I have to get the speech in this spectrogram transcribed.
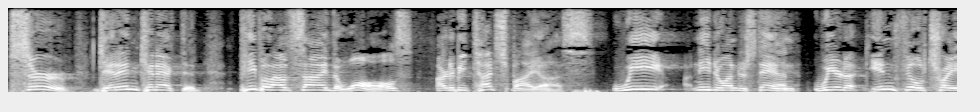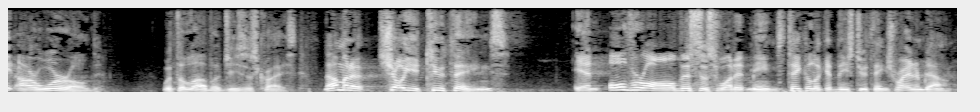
Serve. Get in connected. People outside the walls are to be touched by us. We need to understand we are to infiltrate our world with the love of Jesus Christ. Now I'm going to show you two things. And overall, this is what it means. Take a look at these two things. Write them down.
